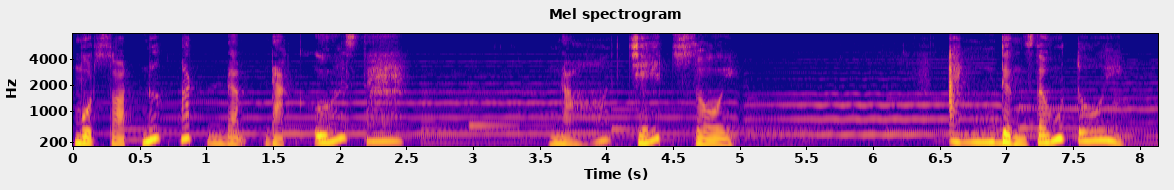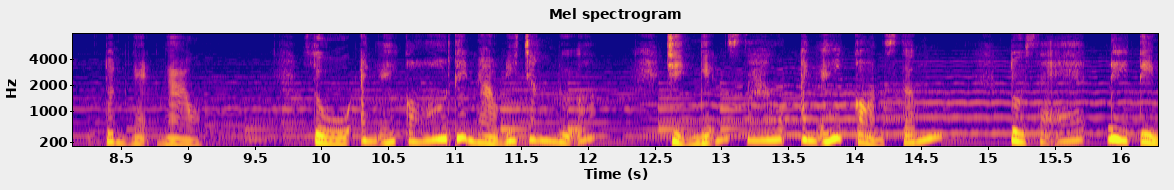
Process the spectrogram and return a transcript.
một giọt nước mắt đậm đặc ứa ra. Nó chết rồi. Anh đừng giấu tôi, Tuân nghẹn ngào. Dù anh ấy có thế nào đi chăng nữa, chỉ miễn sao anh ấy còn sống, tôi sẽ đi tìm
